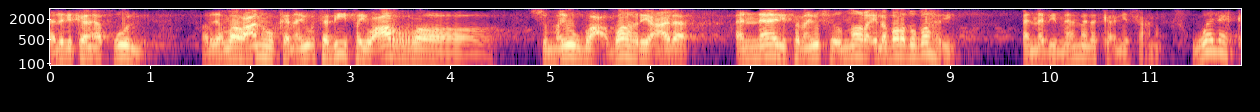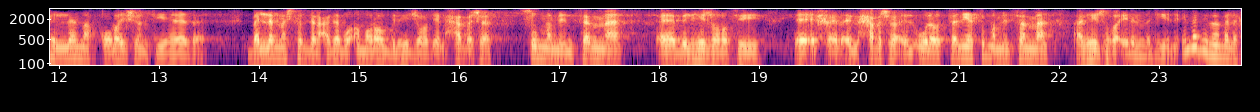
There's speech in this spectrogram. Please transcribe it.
الذي كان يقول رضي الله عنه كان يؤتى به فيعرى ثم يوضع ظهري على النار فما يدفئ النار إلى برد ظهري. النبي ما ملك أن يفعله ولا كلم قريشا في هذا. بل لما اشتد العذاب أمرهم بالهجرة إلى الحبشة ثم من ثم بالهجرة الحبشة الأولى والثانية ثم من ثم الهجرة إلى المدينة. النبي ما ملك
